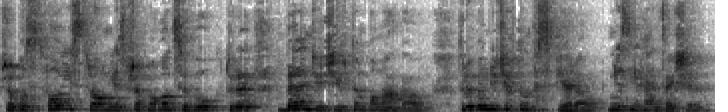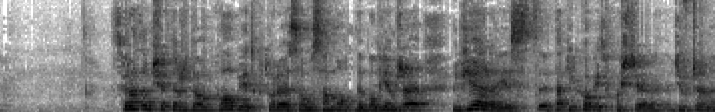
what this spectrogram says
że po Twojej stronie jest Wszechmogący Bóg, który będzie Ci w tym pomagał, który będzie Cię w tym wspierał. Nie zniechęcaj się. Zwracam się też do kobiet, które są samotne, bo wiem, że wiele jest takich kobiet w kościele. Dziewczyny,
